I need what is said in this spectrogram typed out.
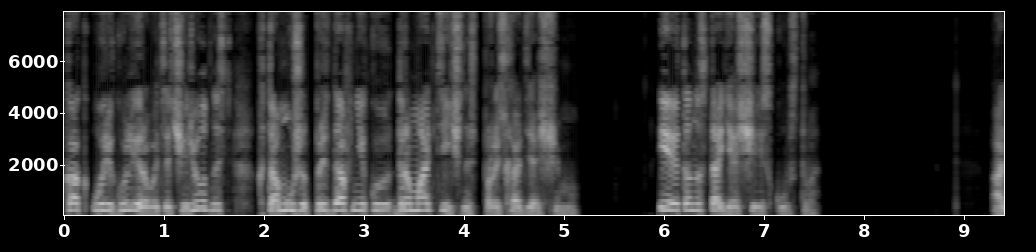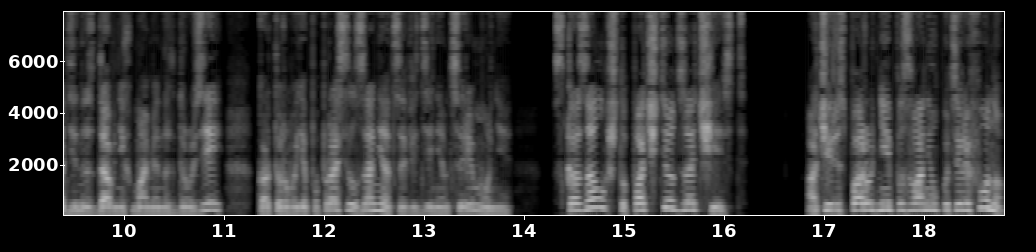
как урегулировать очередность, к тому же придав некую драматичность происходящему. И это настоящее искусство. Один из давних маминых друзей, которого я попросил заняться ведением церемонии, сказал, что почтет за честь, а через пару дней позвонил по телефону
